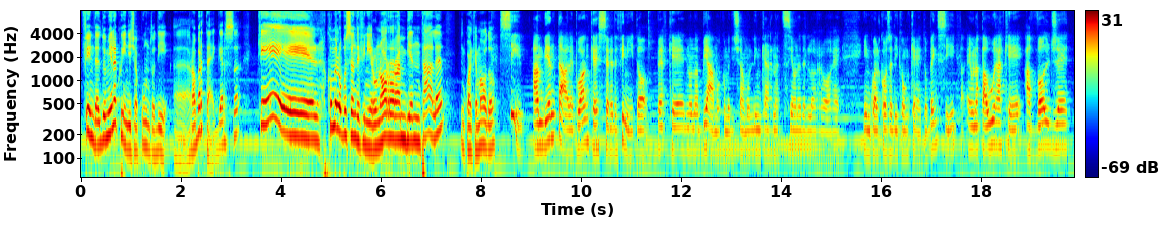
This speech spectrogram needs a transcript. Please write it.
Film del 2015 appunto di eh, Robert Eggers che come lo possiamo definire? Un horror ambientale? In qualche modo? Sì, ambientale può anche essere definito perché non abbiamo, come diciamo, l'incarnazione dell'orrore in qualcosa di concreto, bensì è una paura che avvolge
